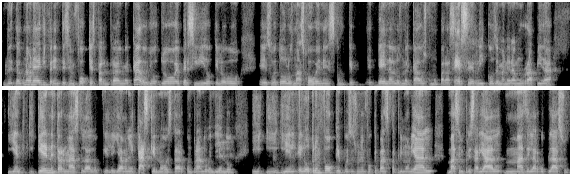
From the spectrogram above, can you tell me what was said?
de, alguna manera hay diferentes enfoques para entrar al mercado. Yo, yo he percibido que luego, eh, sobre todo los más jóvenes, como que eh, ven a los mercados como para hacerse ricos de manera muy rápida y, quieren entrar más a lo que le llaman el casque, ¿no? Estar comprando, vendiendo. Y, y, el, el, otro enfoque, pues es un enfoque más patrimonial, más empresarial, más de largo plazo.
